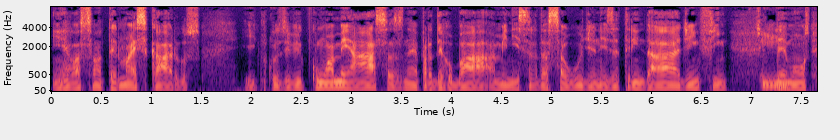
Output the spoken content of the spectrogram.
em relação a ter mais cargos. Inclusive com ameaças, né, para derrubar a ministra da Saúde, Anísia Trindade, enfim, demonstra.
